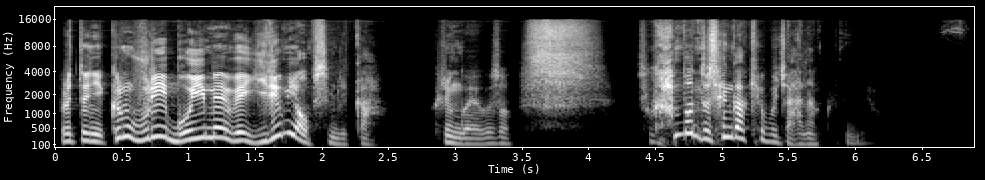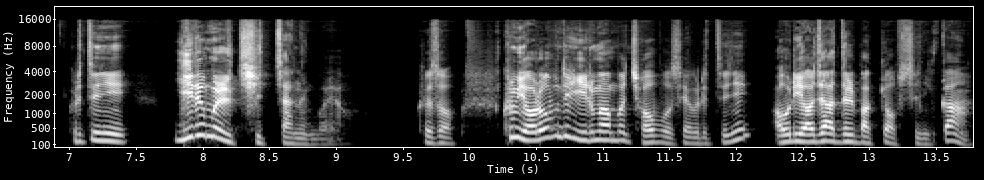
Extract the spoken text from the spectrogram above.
그랬더니 그럼 우리 모임에 왜 이름이 없습니까? 그런 거예요. 그래서 한 번도 생각해 보지 않았거든요. 그랬더니 이름을 짓자는 거예요. 그래서 그럼 여러분들이 이름 한번 적어 보세요. 그랬더니 아, 우리 여자들밖에 없으니까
